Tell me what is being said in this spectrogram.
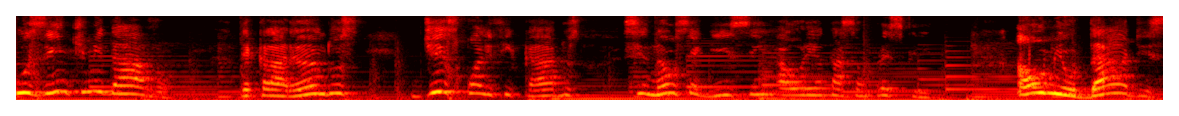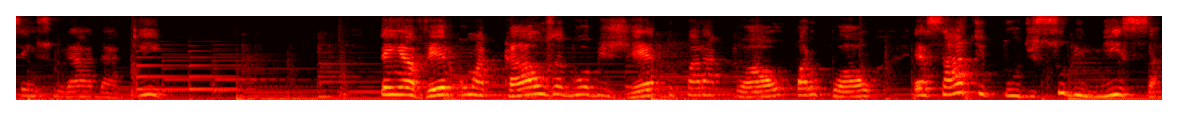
os intimidavam, declarando-os desqualificados se não seguissem a orientação prescrita. A humildade censurada aqui tem a ver com a causa do objeto para, qual, para o qual essa atitude submissa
